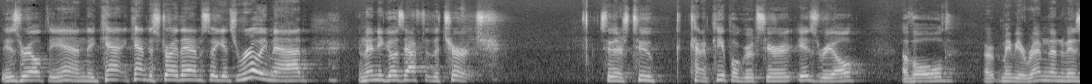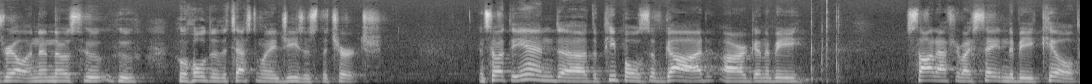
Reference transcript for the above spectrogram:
Israel at the end. He can't, he can't destroy them, so he gets really mad, and then he goes after the church. See, there's two kind of people groups here Israel of old, or maybe a remnant of Israel, and then those who, who, who hold to the testimony of Jesus, the church. And so at the end, uh, the peoples of God are going to be sought after by Satan to be killed.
